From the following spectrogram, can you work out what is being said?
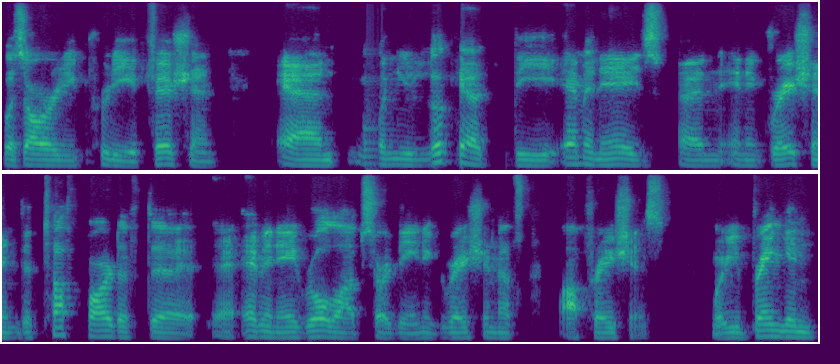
was already pretty efficient. And when you look at the M&As and integration, the tough part of the uh, M&A roll-ups are the integration of operations where you bring in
